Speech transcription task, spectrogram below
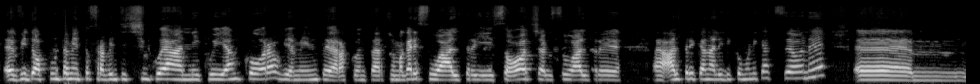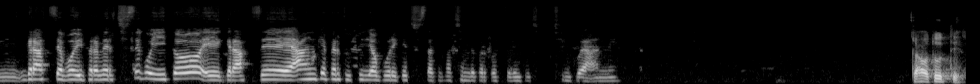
Eh, vi do appuntamento fra 25 anni qui ancora, ovviamente a raccontarci magari su altri social, su altre altri canali di comunicazione. Eh, grazie a voi per averci seguito e grazie anche per tutti gli auguri che ci state facendo per questi 25 anni. Ciao a tutti.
